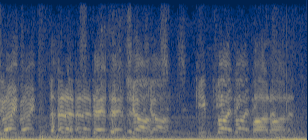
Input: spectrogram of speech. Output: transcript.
right? They don't. Keep fighting.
